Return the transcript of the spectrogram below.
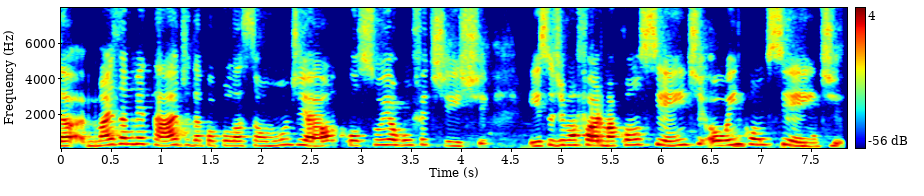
da, mais da metade da população mundial possui algum fetiche. Isso de uma forma consciente ou inconsciente.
